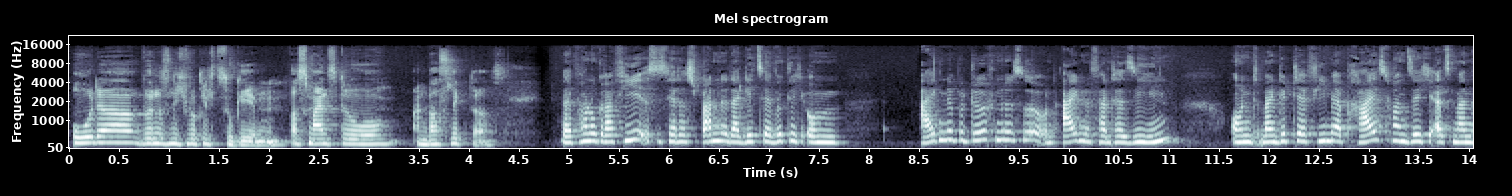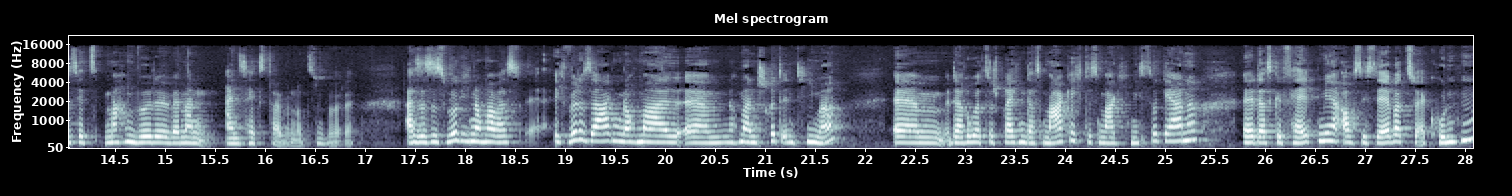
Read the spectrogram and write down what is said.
oder würden es nicht wirklich zugeben. Was meinst du, an was liegt das? Bei Pornografie ist es ja das Spannende, da geht es ja wirklich um eigene Bedürfnisse und eigene Fantasien. Und man gibt ja viel mehr Preis von sich, als man es jetzt machen würde, wenn man ein Sextoy benutzen würde. Also es ist wirklich nochmal was, ich würde sagen, nochmal ähm, noch einen Schritt intimer. Ähm, darüber zu sprechen, das mag ich, das mag ich nicht so gerne. Äh, das gefällt mir, auch sich selber zu erkunden.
